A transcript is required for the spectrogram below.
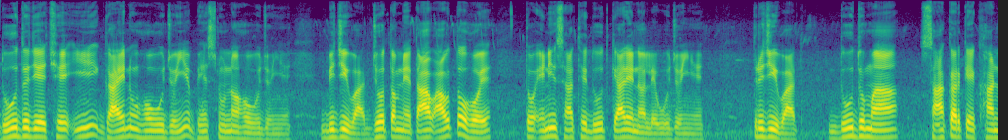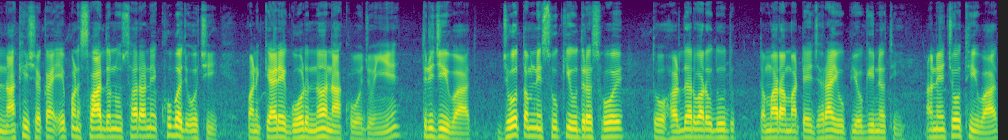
દૂધ જે છે એ ગાયનું હોવું જોઈએ, ભેંસનું ન હોવું જોઈએ. બીજી વાત, જો તમને તાવ આવતો હોય તો એની સાથે દૂધ ક્યારે ન લેવું જોઈએ? ત્રીજી વાત, દૂધમાં સાકર કે ખાંડ નાખી શકાય એ પણ સ્વાદ અનુસાર અને ખૂબ જ ઓછી, પણ ક્યારે ગોળ ન નાખવો જોઈએ? ત્રીજી વાત જો તમને સૂકી ઉધરસ હોય તો હળદરવાળું દૂધ તમારા માટે જરાય ઉપયોગી નથી. અને ચોથી વાત,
